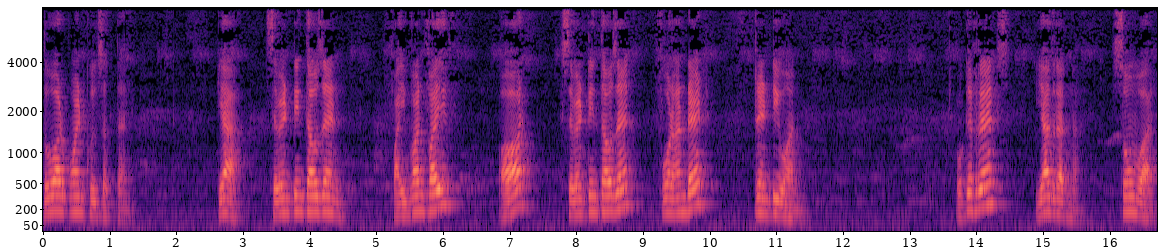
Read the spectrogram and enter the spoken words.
दो और पॉइंट खुल सकता है। क्या? Seventeen thousand five one five और seventeen thousand four hundred twenty one okay friends याद रखना। सोमवार।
